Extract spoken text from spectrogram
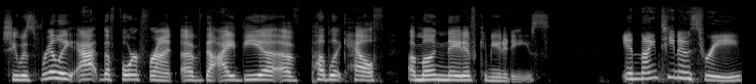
She was really at the forefront of the idea of public health among Native communities. In 1903,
